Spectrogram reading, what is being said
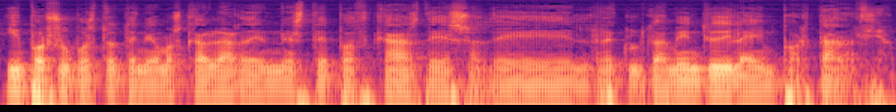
y por supuesto teníamos que hablar en este podcast de eso, del reclutamiento y de la importancia.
